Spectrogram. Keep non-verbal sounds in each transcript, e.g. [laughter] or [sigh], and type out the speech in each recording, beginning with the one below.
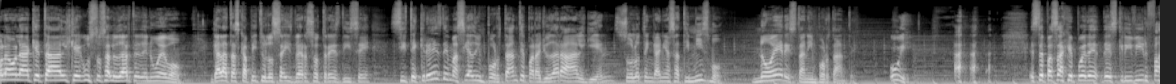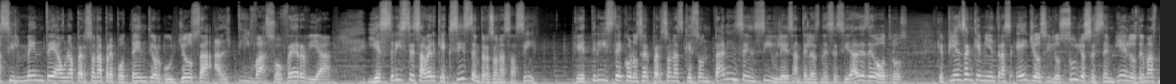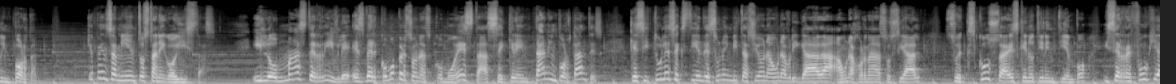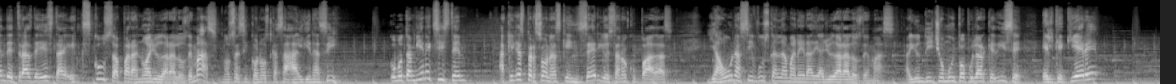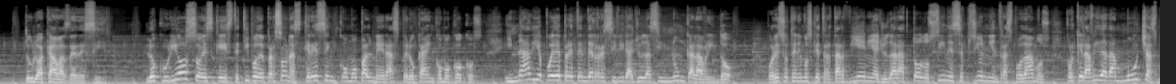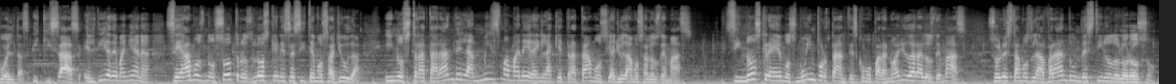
Hola, hola, ¿qué tal? Qué gusto saludarte de nuevo. Gálatas capítulo 6, verso 3 dice, Si te crees demasiado importante para ayudar a alguien, solo te engañas a ti mismo. No eres tan importante. Uy. [laughs] Este pasaje puede describir fácilmente a una persona prepotente, orgullosa, altiva, soberbia, y es triste saber que existen personas así. Qué triste conocer personas que son tan insensibles ante las necesidades de otros que piensan que mientras ellos y los suyos estén bien, los demás no importan. Qué pensamientos tan egoístas. Y lo más terrible es ver cómo personas como estas se creen tan importantes que si tú les extiendes una invitación a una brigada, a una jornada social, su excusa es que no tienen tiempo y se refugian detrás de esta excusa para no ayudar a los demás. No sé si conozcas a alguien así. Como también existen aquellas personas que en serio están ocupadas y aún así buscan la manera de ayudar a los demás. Hay un dicho muy popular que dice, el que quiere, tú lo acabas de decir. Lo curioso es que este tipo de personas crecen como palmeras pero caen como cocos y nadie puede pretender recibir ayuda si nunca la brindó. Por eso tenemos que tratar bien y ayudar a todos sin excepción mientras podamos, porque la vida da muchas vueltas y quizás el día de mañana seamos nosotros los que necesitemos ayuda y nos tratarán de la misma manera en la que tratamos y ayudamos a los demás. Si nos creemos muy importantes como para no ayudar a los demás, solo estamos labrando un destino doloroso.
